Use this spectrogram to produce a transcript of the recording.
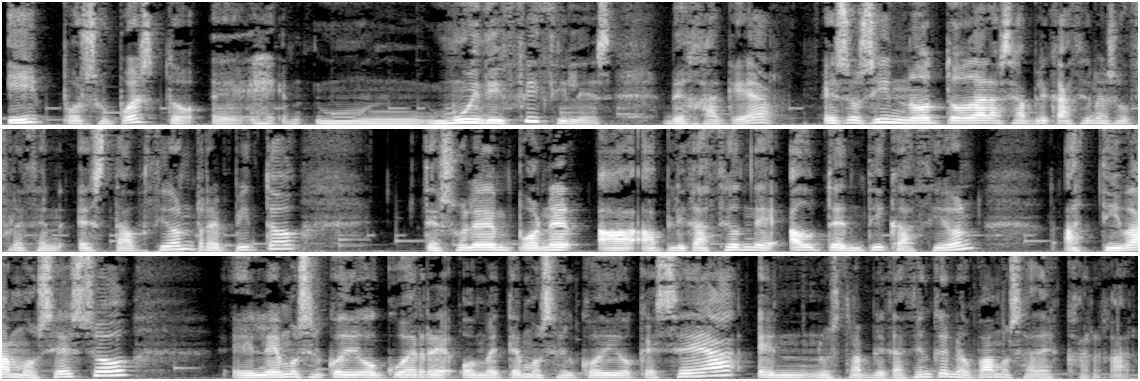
y, por supuesto, eh, eh, muy difíciles de hackear. Eso sí, no todas las aplicaciones ofrecen esta opción, repito, te suelen poner aplicación de autenticación, activamos eso, eh, leemos el código QR o metemos el código que sea en nuestra aplicación que nos vamos a descargar.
